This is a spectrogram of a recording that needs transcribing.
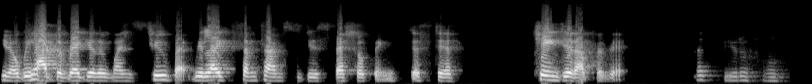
you know, we have the regular ones too, but we like sometimes to do special things just to change it up a bit. That's beautiful.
